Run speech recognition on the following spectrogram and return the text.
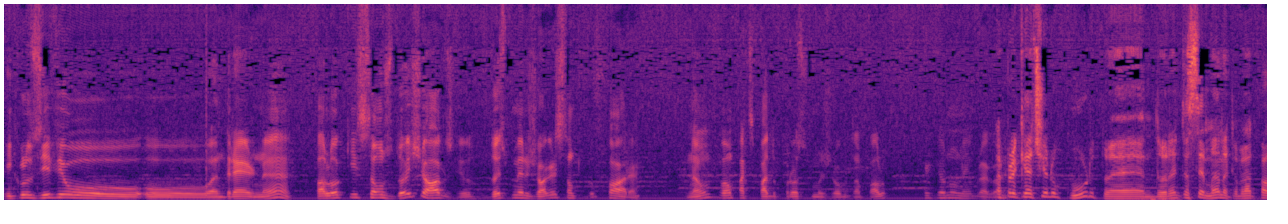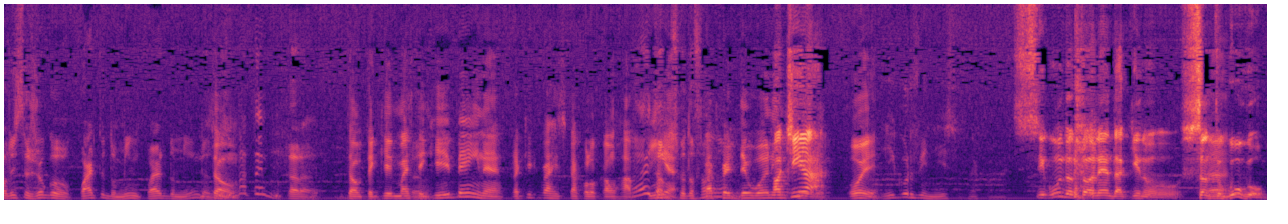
Inclusive o, o André Hernan falou que são os dois jogos, viu? Os dois primeiros jogos eles estão tudo fora. Não vão participar do próximo jogo do São Paulo, porque eu não lembro É agora. porque é tiro curto, é durante a semana. Campeonato Paulista jogou quarto e domingo, quarto e domingo. Então. não dá tempo cara. Então tem que, mas tem que ir bem, né? Pra que, que vai arriscar colocar um Rafinha? então, isso que eu tô vai falando. perder o ano Ratinha! inteiro. Oi. Igor Vinícius, né? começa. Segundo eu tô lendo aqui no Santo É. Google,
